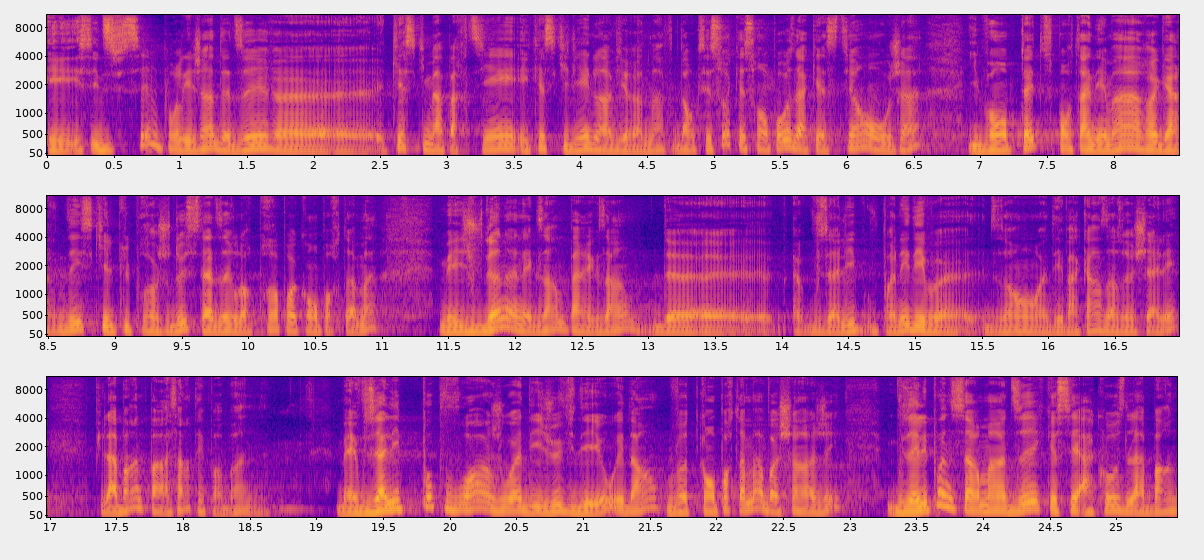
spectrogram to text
Et c'est difficile pour les gens de dire euh, euh, qu'est-ce qui m'appartient et qu'est-ce qui vient de l'environnement. Donc, c'est sûr que si on pose la question aux gens, ils vont peut-être spontanément regarder ce qui est le plus proche d'eux, c'est-à-dire leur propre comportement. Mais je vous donne un exemple, par exemple, euh, vous allez, vous prenez des, disons, des vacances dans un chalet, puis la bande passante n'est pas bonne. Bien, vous n'allez pas pouvoir jouer à des jeux vidéo et donc votre comportement va changer. Vous n'allez pas nécessairement dire que c'est à cause de la bande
